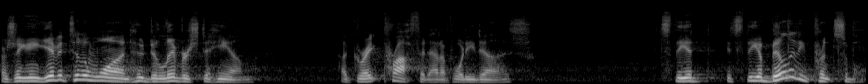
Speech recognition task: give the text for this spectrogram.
Or is he going to give it to the one who delivers to him a great profit out of what he does? It's the, it's the ability principle.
